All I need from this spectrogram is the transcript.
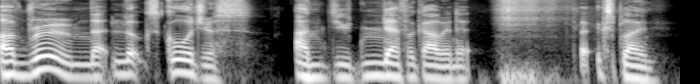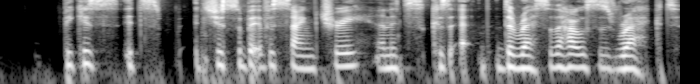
a room that looks gorgeous and you'd never go in it? Explain. because it's it's just a bit of a sanctuary, and it's because the rest of the house is wrecked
